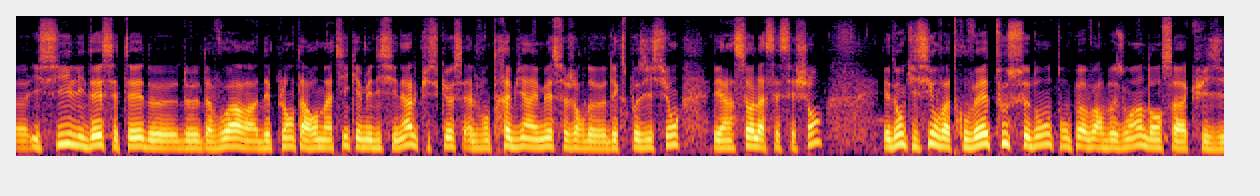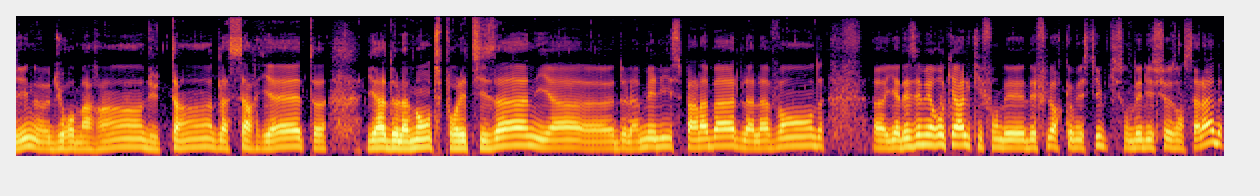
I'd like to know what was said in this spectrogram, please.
Euh, ici, l'idée, c'était d'avoir des plantes aromatiques et médicinales, puisqu'elles vont très bien aimer ce genre d'exposition et un sol assez séchant. Et donc ici, on va trouver tout ce dont on peut avoir besoin dans sa cuisine, euh, du romarin, du thym, de la sarriette, il y a de la menthe pour les tisanes, il y a euh, de la mélisse par là-bas, de la lavande, euh, il y a des hémérocales qui font des, fleurs comestibles qui sont délicieuses en salade.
